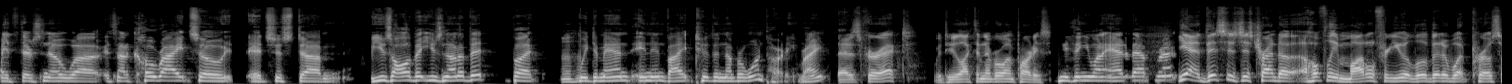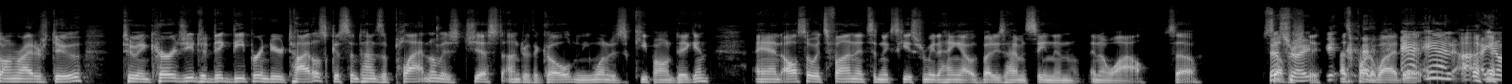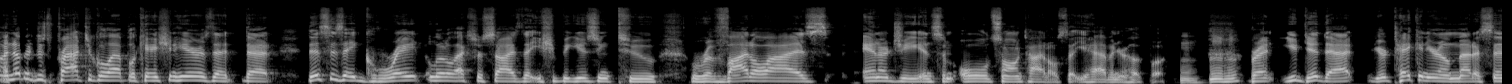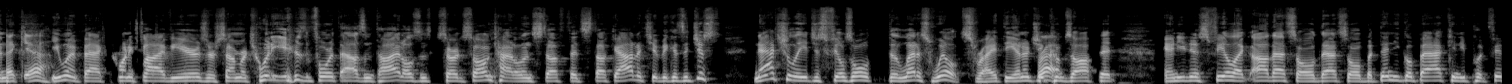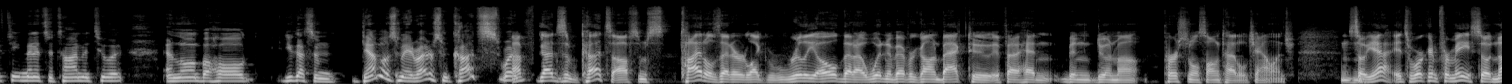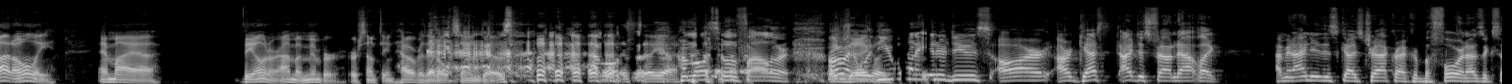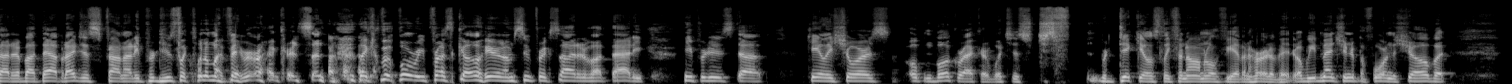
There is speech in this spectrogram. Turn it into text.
It's there's no uh, it's not a co-write, so it's just um, use all of it, use none of it, but mm-hmm. we demand an invite to the number one party, right? That is correct. We do like the number one parties. Anything you want to add to that, Brent? Yeah, this is just trying to hopefully model for you a little bit of what pro songwriters do to encourage you to dig deeper into your titles because sometimes the platinum is just under the gold and you want to just keep on digging. And also, it's fun. It's an excuse for me to hang out with buddies I haven't seen in, in a while. So, that's right. That's part of why I did. and, and uh, you know, another just practical application here is that that this is a great little exercise that you should be using to revitalize energy in some old song titles that you have in your hookbook. Mm-hmm. Brent, you did that. You're taking your own medicine. Heck yeah. You went back 25 years or some or 20 years and 4,000 titles and started song titling stuff that stuck out at you because it just naturally, it just feels old. The lettuce wilts, right? The energy right. comes off it and you just feel like, oh, that's old, that's old. But then you go back and you put 15 minutes of time into it, and lo and behold, you got some demos made, right, or some cuts? What? I've got some cuts off some titles that are like really old that I wouldn't have ever gone back to if I hadn't been doing my personal song title challenge. Mm-hmm. So yeah, it's working for me. So not only am I uh, the owner, I'm a member or something. However that old saying goes. I'm, also, so, yeah. I'm also a follower. All exactly. right. Well, do you want to introduce our our guest? I just found out like I mean, I knew this guy's track record before, and I was excited about that. But I just found out he produced like one of my favorite records, and like before we press go here, and I'm super excited about that. He he produced uh, Kaylee Shore's Open Book record, which is just ridiculously phenomenal. If you haven't heard of it, we mentioned it before in the show, but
